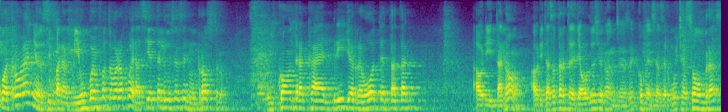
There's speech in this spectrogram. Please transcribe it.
24 años? Y para mí un buen fotógrafo era siete luces en un rostro. Un contra, cae el brillo, rebote, ta, ta. Ahorita no, ahorita esa estrategia ya evolucionó, entonces comencé a hacer muchas sombras.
